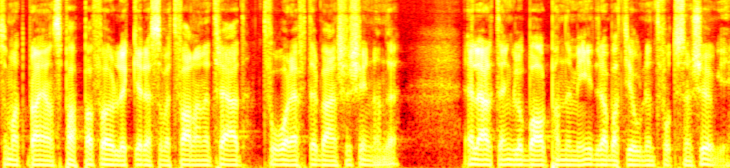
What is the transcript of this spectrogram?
Som att Brians pappa förolyckades av ett fallande träd två år efter Berns försvinnande. Eller att en global pandemi drabbat jorden 2020.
